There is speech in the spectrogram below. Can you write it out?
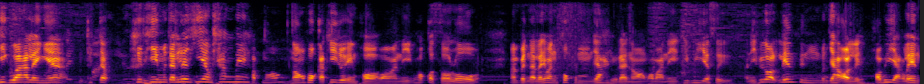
พลิกวะอะไรเงี้ยแต่คือทีมมันจะเลือกเหี้ยช่างแม่ครับน้องน้องโฟกัสที่ตัวเองพอประมาณนี้เพราะกดโซโล่มันเป็นอะไรที่มันควบคุมยากอยู่แล้วน้องประมาณนี้ที่พี่จะสื่ออันนี้พี่ก็เล่นเป็นปัญญาอ่อนเลยเพราะพี่อยากเล่น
